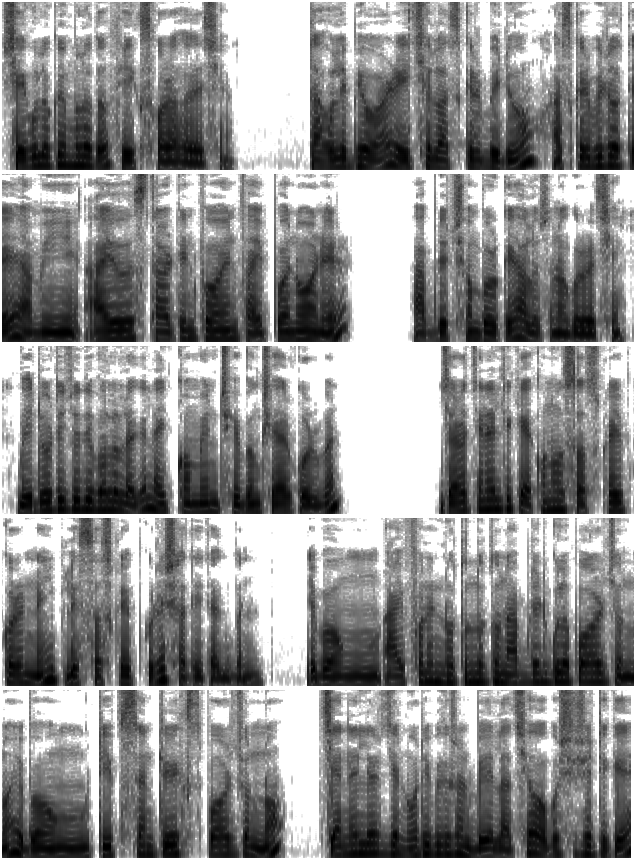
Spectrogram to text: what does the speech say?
সেগুলোকে মূলত ফিক্স করা হয়েছে। তাহলে ভিওয়ার এই ছিল আজকের ভিডিও আজকের ভিডিওতে আমি iOS thirteen point five point ওয়ানের আপডেট সম্পর্কে আলোচনা করেছি। ভিডিওটি যদি ভালো লাগে, লাইক, কমেন্ট এবং শেয়ার করবেন। যারা চ্যানেলটিকে এখনও সাবস্ক্রাইব করেন নাই, প্লিজ সাবস্ক্রাইব করে সাথেই থাকবেন। এবং আইফোনের নতুন নতুন আপডেটগুলো পাওয়ার জন্য এবং টিপস অ্যান্ড ট্রিক্স পাওয়ার জন্য চ্যানেলের যে নোটিফিকেশন বেল আছে, অবশ্যই সেটিকে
